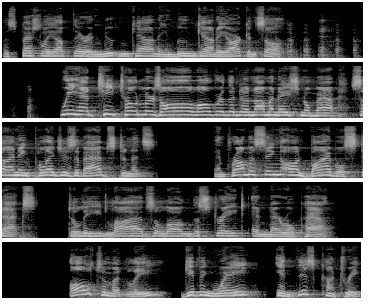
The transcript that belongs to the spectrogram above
especially up there in Newton County and Boone County, Arkansas. We had teetotalers all over the denominational map signing pledges of abstinence. and promising on Bible stacks to lead lives along the straight and narrow path. Ultimately, giving way in this country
